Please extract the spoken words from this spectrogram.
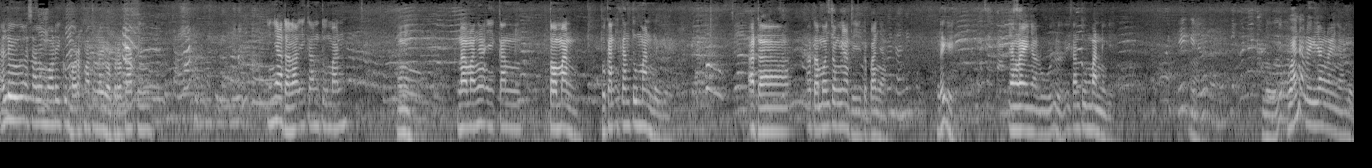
Halo, assalamualaikum warahmatullahi wabarakatuh. Ini adalah ikan tuman. Ini namanya ikan toman, bukan ikan tuman loh ini. Ada ada moncongnya di depannya. Lagi yang lainnya lu, lu ikan tuman nih. Loh, banyak lagi yang lainnya loh.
